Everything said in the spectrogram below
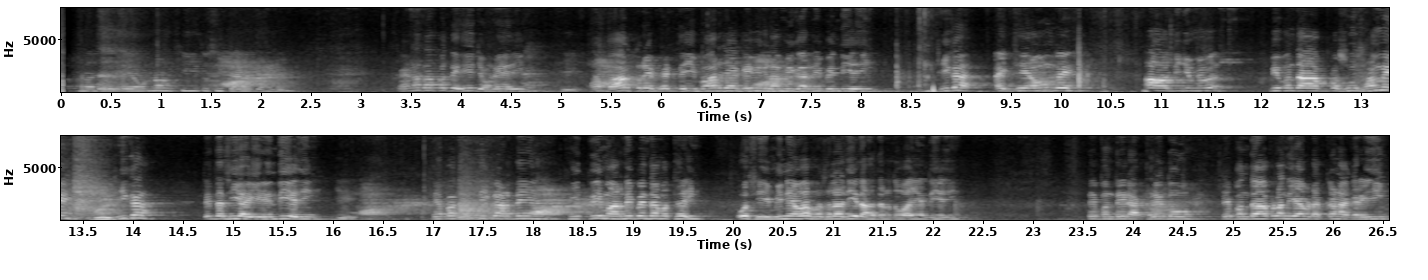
ਰੱਖਣਾ ਚਾਹੁੰਦੇ ਆ ਉਹਨਾਂ ਨੂੰ ਕੀ ਤੁਸੀਂ ਕਹਿਣਾ ਚਾਹੁੰਦੇ ਹੋ? ਕਹਿਣਾ ਤਾਂ ਆਪਾਂ ਤੇ ਇਹੀ ਚਾਹੁੰਦੇ ਆ ਜੀ। ਜੀ। ਹੁਣ ਬਾਹਰ ਤੁਰੇ ਫਿਰਦੇ ਜੀ ਬਾਹਰ ਜਾ ਕੇ ਵੀ ਗੁਲਾਮੀ ਕਰਨੀ ਪੈਂਦੀ ਹੈ ਜੀ। ਠੀਕ ਆ ਇੱਥੇ ਰਹੋਗੇ। ਆਪਦੀ ਜ਼ਿੰਮੇਵਾਰ ਵੀ ਬੰਦਾ ਆਪ ਪਸ਼ੂ ਸਾਹਮਣੇ ਠੀਕ ਆ? ਤੇ ਦਸੀ ਆਈ ਰਹਿੰਦੀ ਹੈ ਜੀ। ਜੀ। ਤੇ ਆਪਾਂ ਖੇਤੀ ਕਰਦੇ ਆ ਖੇਤੀ ਮਾਰਨੀ ਪੈਂਦਾ ਮੱਥੇ ਜੀ। ਉਹ 6 ਮਹੀਨੇ ਆਵਾ ਫਸਲਾਂ ਦੀ 10 ਦਿਨ ਤੋਂ ਆ ਜਾਂਦੀ ਹੈ ਜੀ। ਤੇ ਬੰਦੇ ਰੱਖ ਲੈ ਦੋ। ਤੇ ਬੰਦਾ ਆਪਣਾ ਦੀ ਆਪ ਡੱਕਾ ਨਾ ਕਰੇ ਜੀ।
